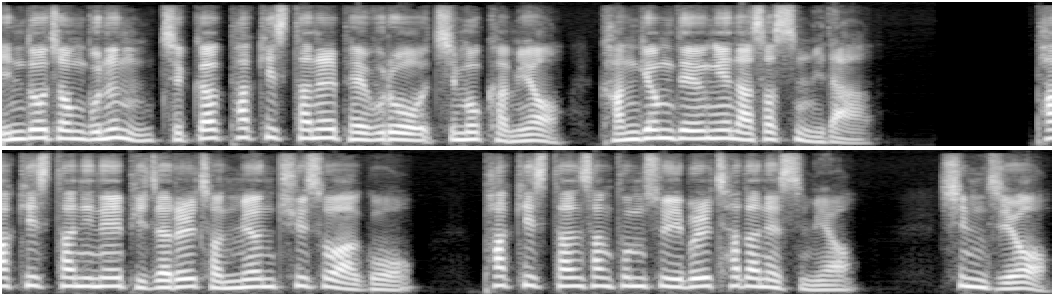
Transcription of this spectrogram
인도 정부는 즉각 파키스탄을 배후로 지목하며 강경 대응에 나섰습니다. 파키스탄인의 비자를 전면 취소하고 파키스탄 상품 수입을 차단했으며 심지어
